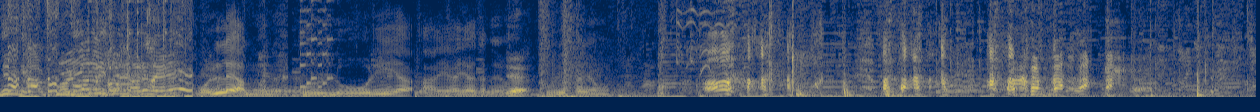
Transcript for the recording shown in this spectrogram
리듬이 좀 다르네. 원래 안무는 불로리야 아야야잖아요. 예. 우리 사용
